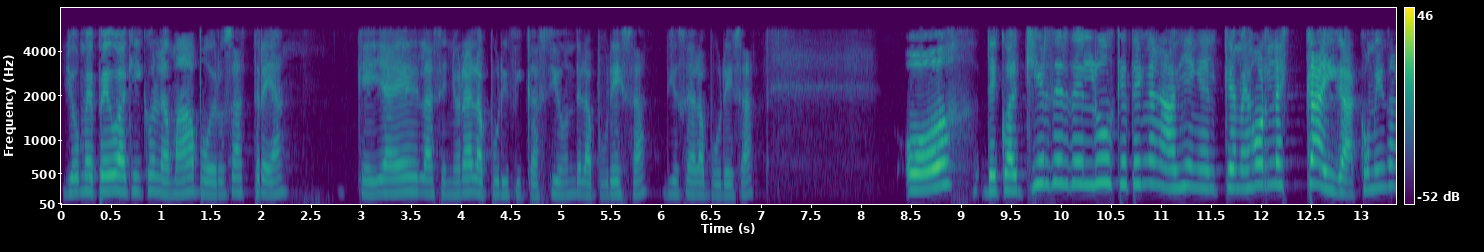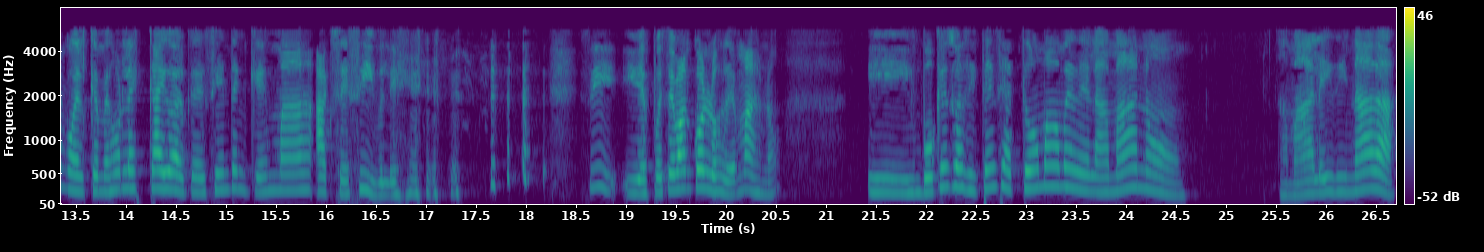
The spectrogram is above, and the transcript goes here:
yo me pego aquí con la amada poderosa Astrea, que ella es la señora de la purificación, de la pureza, diosa de la pureza o de cualquier ser de luz que tengan a bien, el que mejor les caiga. Comienzan con el que mejor les caiga, el que sienten que es más accesible. sí, y después se van con los demás, ¿no? Y invoquen su asistencia, tómame de la mano, amada Lady Nada,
